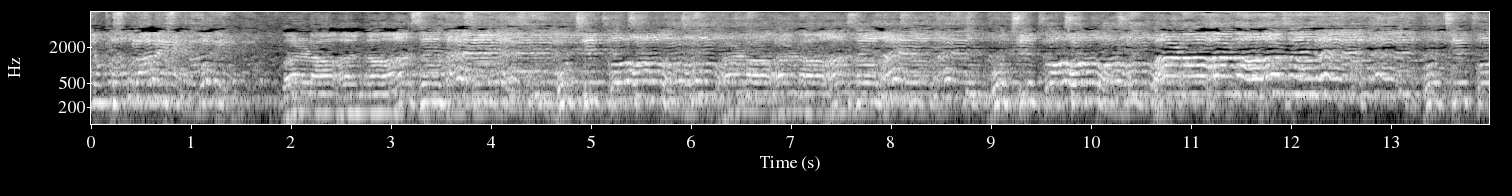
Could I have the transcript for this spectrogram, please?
جو مسکرا رہے ہیں بڑا ناز ہے مجھ کو۔ بڑا ناز ہے مجھ کو۔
